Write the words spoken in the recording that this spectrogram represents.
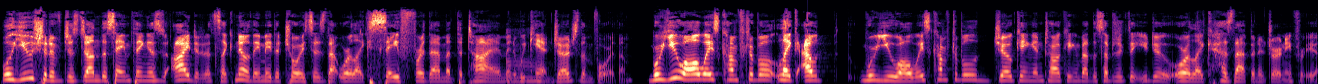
well, you should have just done the same thing as I did. It's like, no, they made the choices that were like safe for them at the time, and we mm. can't judge them for them. Were you always comfortable, like out? Were you always comfortable joking and talking about the subject that you do, or like has that been a journey for you?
